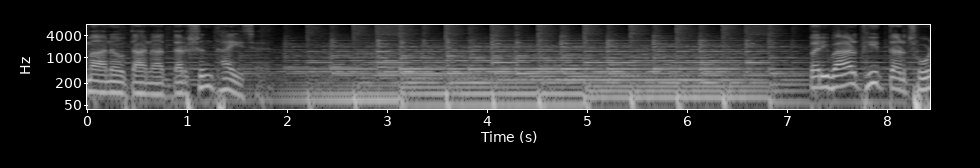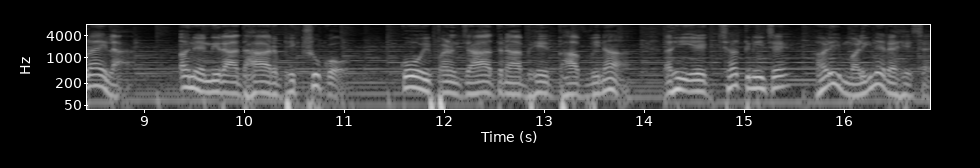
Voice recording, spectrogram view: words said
માનવતાના દર્શન થાય છે. પરિવારથી તરછોડાયેલા અને નિરાધાર ભિક્ષુકો કોઈ પણ જાતના ભેદભાવ વિના અહીં એક છત નીચે હળી મળીને રહે છે.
